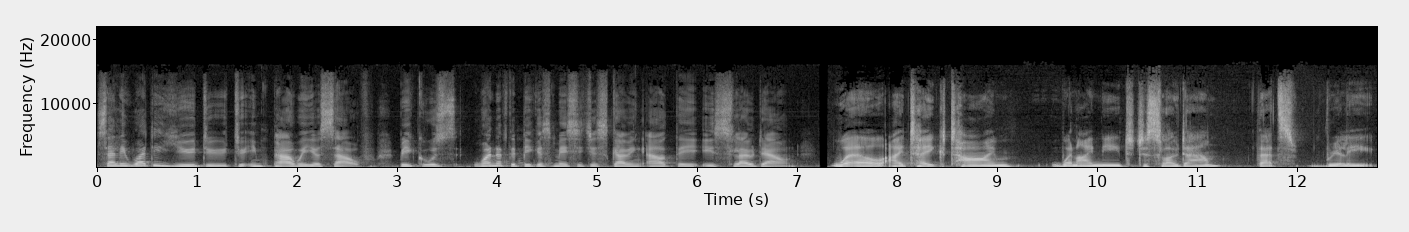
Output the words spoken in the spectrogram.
Sally, what do you do to empower yourself? Because one of the biggest messages going out there is slow down. Well, I take time when I need to slow down. That's really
